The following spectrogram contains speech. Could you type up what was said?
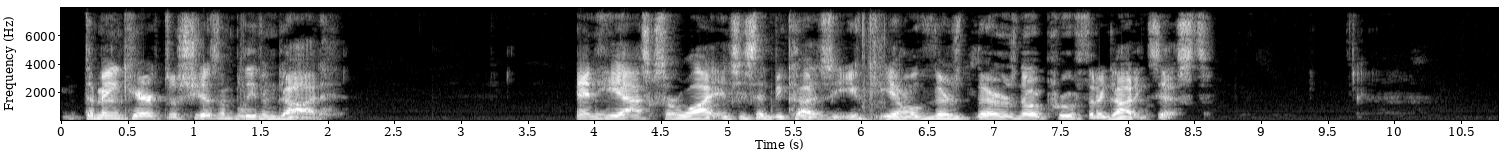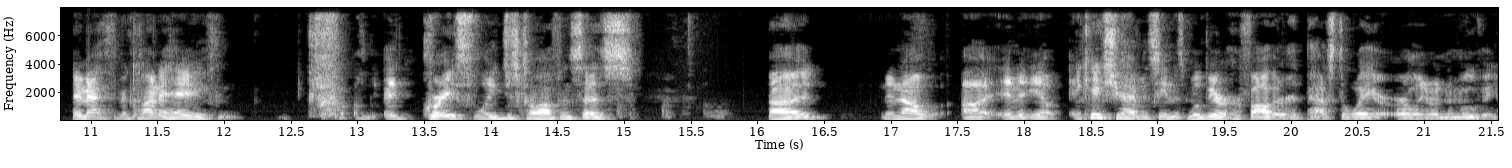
the main character, she doesn't believe in God and he asks her why, and she said because you you know there's there's no proof that a God exists. And Matthew McConaughey gracefully just comes off and says, uh, you know, uh, in you know, in case you haven't seen this movie, or her father had passed away earlier in the movie,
